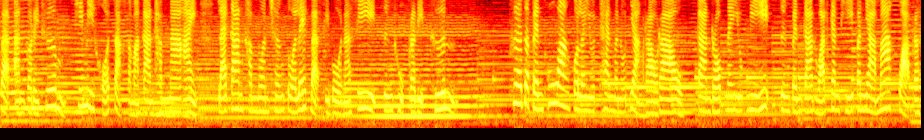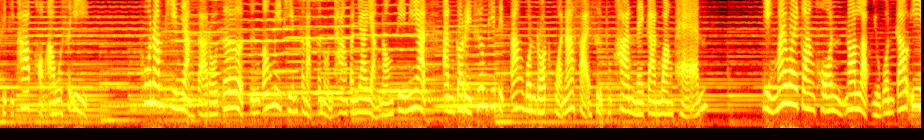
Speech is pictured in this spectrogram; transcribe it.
แบบอัลกอริทึมที่มีโค้ดจากสมการทำนาย และการคำนวณเชิงตัวเลขแบบฟิโบนัชชีจึงถูกประดิษฐ์ขึ้น เพื่อจะเป็นผู้วางกลยุทธ์แทนมนุษย์อย่างเราๆ การรบในยุคนี้จึงเป็นการวัดกันทีปัญญามากกว่าประสิทธิภาพของอาวุธอีกผผู้นำทีมอย่างจาโรเจอร์ จึงต้องมีทีมสนับสนุนทางปัญญาอย่างน้องจีเนียตอัลกอริทึมที่ติดตั้งบนรถหัวหน้าสายสืบทุกคันในการวางแผน หญิงไม่วัยกลางคน นอนหลับอยู่บนเก้าอี้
